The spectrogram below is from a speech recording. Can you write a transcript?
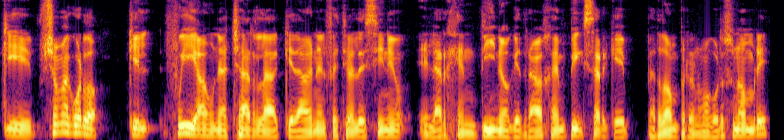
Que yo me acuerdo que fui a una charla que daba en el Festival de Cine el argentino que trabaja en Pixar, que perdón, pero no me acuerdo su nombre.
